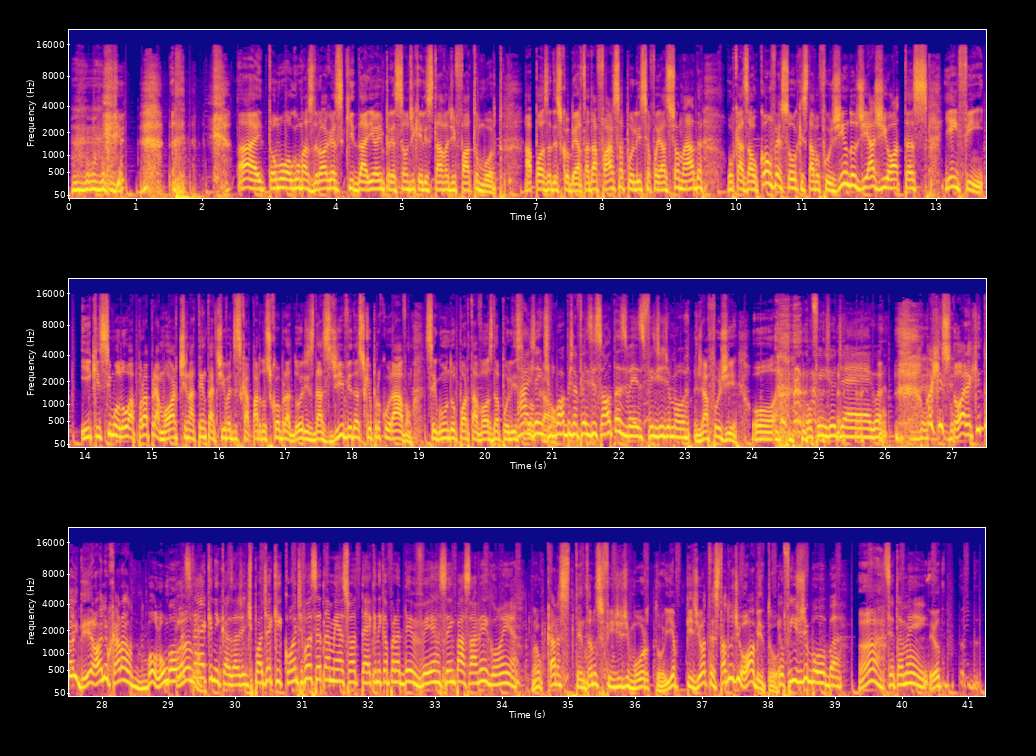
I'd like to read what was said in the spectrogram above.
Ai, tomou algumas drogas que dariam a impressão de que ele estava de fato morto. Após a descoberta da farsa, a polícia foi acionada. O casal confessou que estava fugindo de agiotas e, enfim, e que simulou a própria morte na tentativa de escapar dos cobradores das dívidas que o procuravam, segundo o porta-voz da polícia Ai, local. gente, o Bob já fez isso altas vezes, fingir de morto. Já fugi. O... Ou fingiu de égua. Mas que história, que doideira. Olha, o cara bolou um Boas plano. técnicas, a gente pode aqui. Conte você também a sua técnica para dever sem passar vergonha. O cara tentando se fingir de morto. Ia pedir o atestado de óbito. Eu finjo de boba. Hã? Você também? Eu,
